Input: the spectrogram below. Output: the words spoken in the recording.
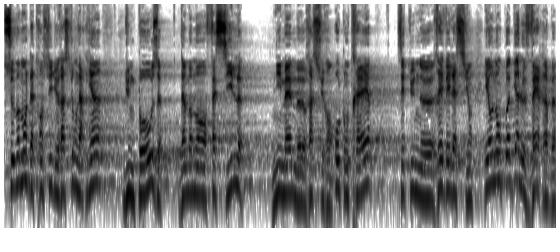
ce moment de la transfiguration n'a rien d'une pause, d'un moment facile, ni même rassurant. Au contraire, c'est une révélation. Et on emploie bien le verbe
